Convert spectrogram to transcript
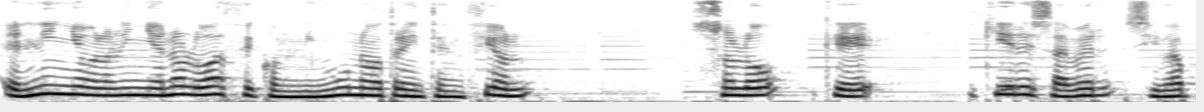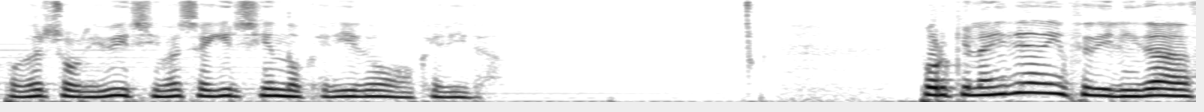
el niño o la niña no lo hace con ninguna otra intención, solo que quiere saber si va a poder sobrevivir, si va a seguir siendo querido o querida. Porque la idea de infidelidad,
